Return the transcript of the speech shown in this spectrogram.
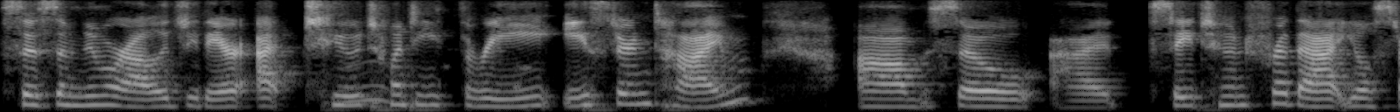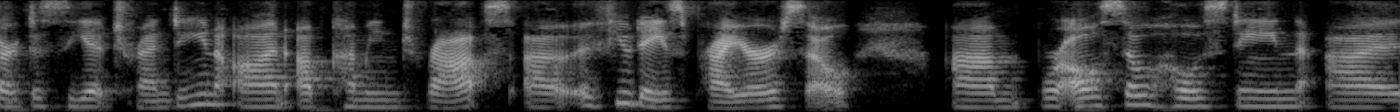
So, some numerology there at 2 23 Eastern Time. Um, so uh, stay tuned for that. You'll start to see it trending on upcoming drops uh, a few days prior. So um, we're also hosting uh,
